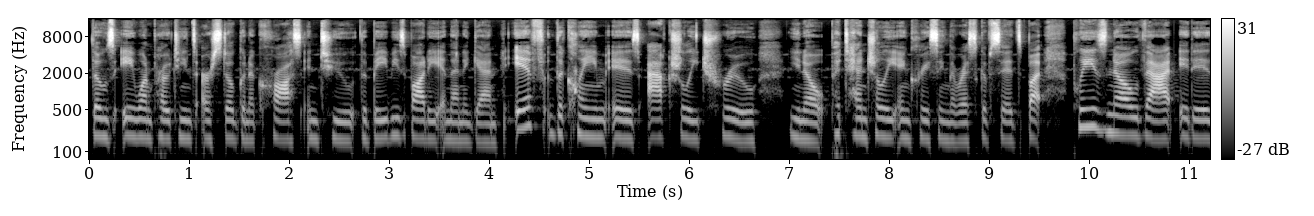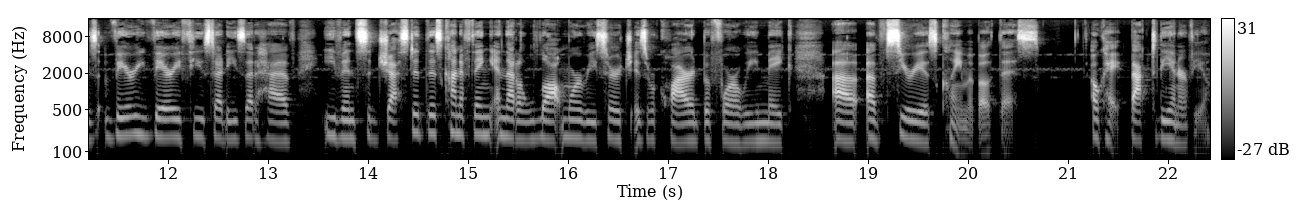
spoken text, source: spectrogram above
those A1 proteins are still going to cross into the baby's body. And then again if the claim is actually true you know potentially increasing the risk of SIDS but please know that it is very very few studies that have even suggested this kind of thing and that a lot more research is required before we make uh, a serious claim about this. Okay, back to the interview.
